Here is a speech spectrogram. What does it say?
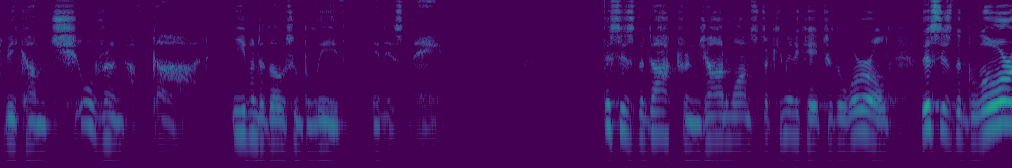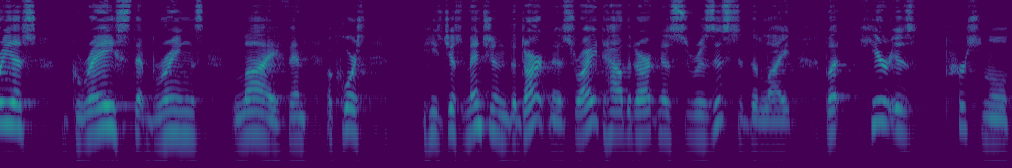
to become children of God, even to those who believe in his name. This is the doctrine John wants to communicate to the world. This is the glorious grace that brings life. And of course, he's just mentioned the darkness, right? How the darkness resisted the light. But here is personal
